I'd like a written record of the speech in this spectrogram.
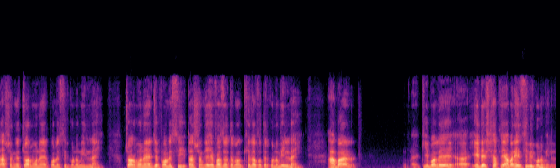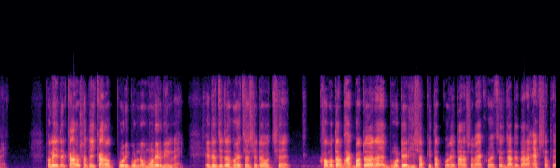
তার সঙ্গে চরমনায়ের পলিসির কোনো মিল নাই। চরমনায়ের যে পলিসি তার সঙ্গে হেফাজত এবং খেলাফতের কোনো মিল নাই। আবার, কি বলে এদের সাথে আবার এনসিবির কোনো মিল নাই। ফলে এদের কারোর সাথেই কারও পরিপূর্ণ মনের মিল নাই। এদের যেটা হয়েছে সেটা হচ্ছে ক্ষমতার ভাগ বাটোয়ারায় ভোটের হিসাব কিতাব করে তারা সব এক হয়েছেন যাতে তারা একসাথে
